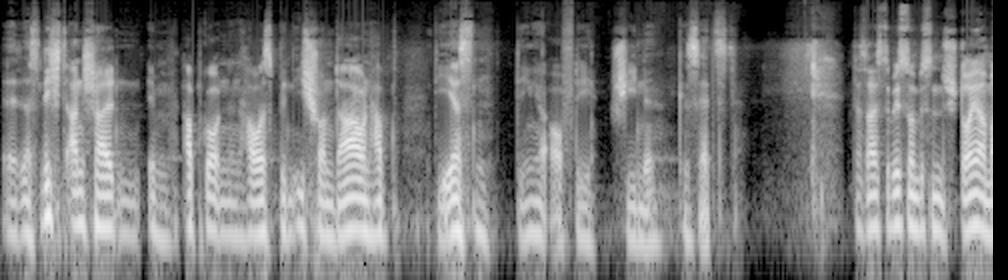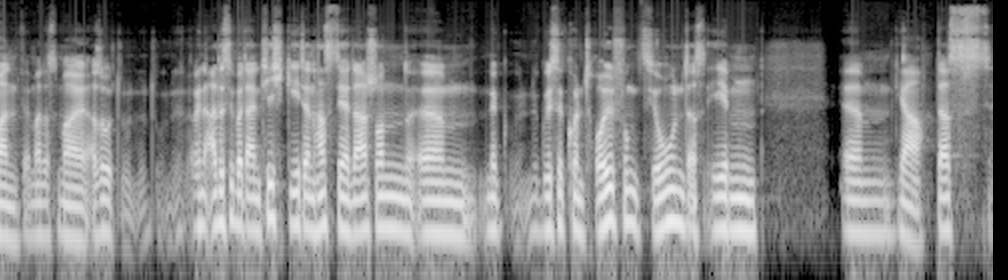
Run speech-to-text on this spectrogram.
äh, das Licht anschalten im Abgeordnetenhaus, bin ich schon da und habe die ersten Dinge auf die Schiene gesetzt. Das heißt, du bist so ein bisschen Steuermann, wenn man das mal, also wenn alles über deinen Tisch geht, dann hast du ja da schon ähm, eine, eine gewisse Kontrollfunktion, dass eben ähm, ja, das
